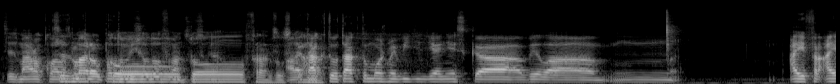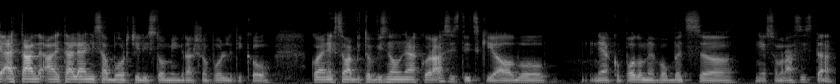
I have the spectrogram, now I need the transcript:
Cez Maroko, ale Cez potom, Maroko potom išiel do Francúzska. Do Francúzska. Ale áno. takto, takto môžeme vidieť aj dneska veľa... Mm, aj, aj, aj, aj Taliani sa bortili s tou migračnou politikou. Ako ja nechcem, aby to vyznalo nejako rasisticky, alebo nejako podobne vôbec, uh, nie som rasista,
